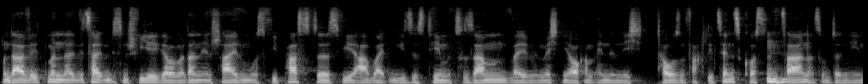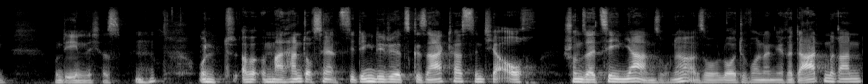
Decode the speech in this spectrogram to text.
Und da wird man, da wird's halt ein bisschen schwieriger, weil man dann entscheiden muss, wie passt es, wie arbeiten die Systeme zusammen, weil wir möchten ja auch am Ende nicht tausendfach Lizenzkosten mhm. zahlen als Unternehmen und ähnliches. Mhm. Und aber mal Hand aufs Herz, die Dinge, die du jetzt gesagt hast, sind ja auch schon seit zehn Jahren so. Ne? Also Leute wollen an ihre Daten ran.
